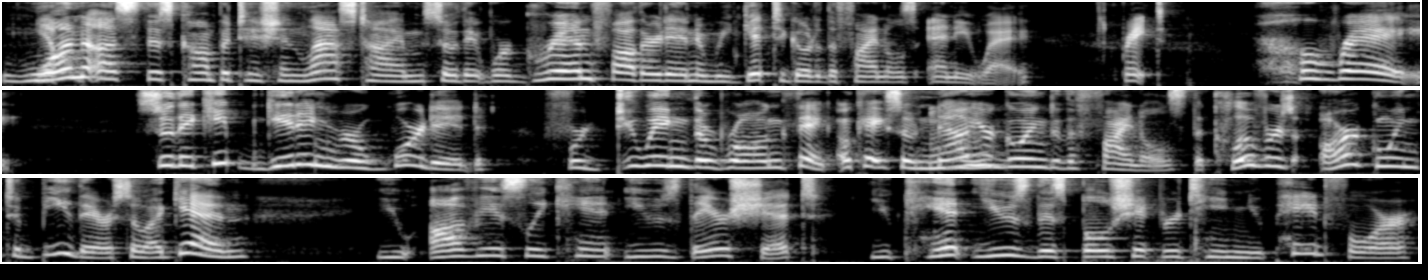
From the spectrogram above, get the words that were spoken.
won us this competition last time so that we're grandfathered in and we get to go to the finals anyway. Great. Hooray! So they keep getting rewarded for doing the wrong thing. Okay, so now you're mm-hmm. going to the finals. The Clovers are going to be there. So again, You obviously can't use their shit. You can't use this bullshit routine you paid for.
